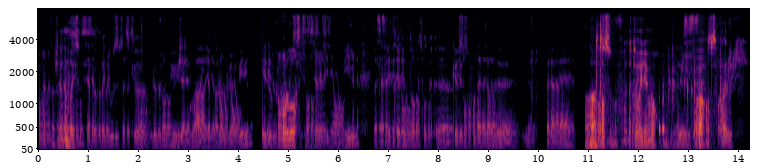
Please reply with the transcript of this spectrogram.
En même temps, j'ai l'impression que c'est à peu près tous parce que le clan du Jaguar il vient pas non plus en ville et le clan de l'ours qui est censé résider en ville, bah, ça fait très longtemps que son, euh, que son fondateur ne, ne fait pas l'impérial. Ah, attends, mon fondateur, il est mort. Donc, oui, c'est ça. part, c'est pas logique.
